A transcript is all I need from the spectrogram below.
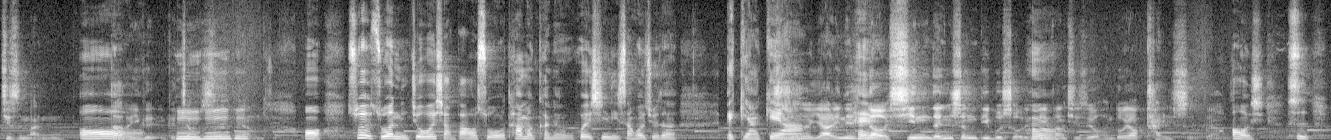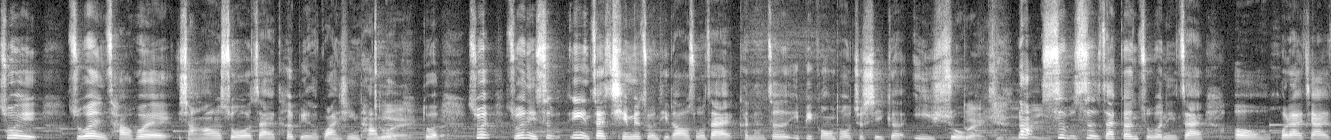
其实蛮大的一个一个角色这样子。哦，所以主任你就会想到说，他们可能会心理上会觉得，哎，惊惊，很有压力，因为到新人生地不熟的地方，嗯、其实有很多要开始这样子。哦，是，所以主任你才会想要说，在特别的关心他们。对，对，所以主任你是因为在前面主任提到说，在可能这一笔工作就是一个艺术。对，其实那是不是在跟主任你在哦回来嘉义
